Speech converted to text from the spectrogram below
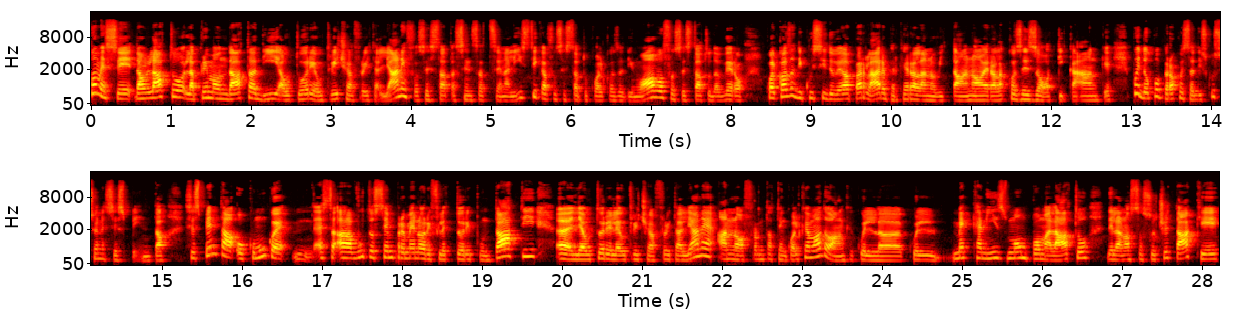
come se da un lato la prima ondata di autori e autrici afro-italiani fosse stata sensazionalistica, fosse stato qualcosa di nuovo, fosse stato davvero qualcosa di cui si doveva parlare perché era la novità, no? era la cosa esotica anche. Poi dopo però questa discussione si è spenta, si è spenta o comunque è, ha avuto sempre meno riflettori puntati, eh, gli autori e le autrici afro-italiane hanno affrontato in qualche modo anche quel, quel meccanismo un po' malato della nostra società che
